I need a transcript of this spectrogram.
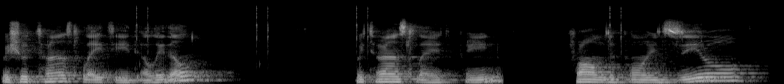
we should translate it a little. We translate pin from the point 0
